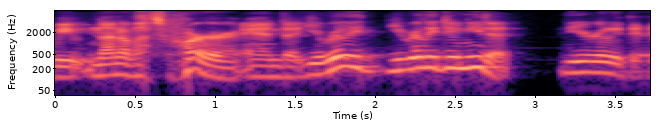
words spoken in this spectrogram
we none of us were, and uh, you really, you really do need it. You really do.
